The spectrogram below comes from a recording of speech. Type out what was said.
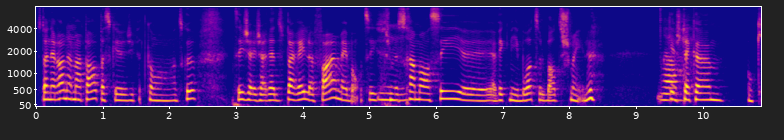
c'est une erreur de Mhm. ma part parce que j'ai fait qu'on. En tout cas, tu sais, j'a- j'aurais dû pareil le faire, mais bon, tu sais, je me Mhm. suis ramassée euh, avec mes boîtes sur le bord du chemin, là. Ah. Que j'étais comme, OK.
